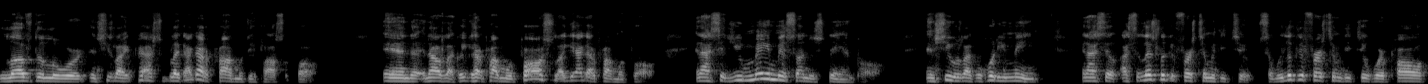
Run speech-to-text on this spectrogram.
loves the Lord, and she's like, Pastor Blake, I got a problem with the Apostle Paul. And, uh, and I was like, well, you got a problem with Paul? She's like, yeah, I got a problem with Paul. And I said, you may misunderstand Paul. And she was like, well, what do you mean? And I said, I said, let's look at First Timothy 2. So we looked at First Timothy 2, where Paul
